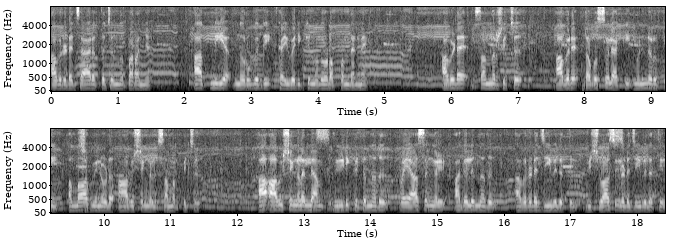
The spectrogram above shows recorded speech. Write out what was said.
അവരുടെ ചാരത്ത് ചെന്ന് പറഞ്ഞ് ആത്മീയ നിർവൃതി കൈവരിക്കുന്നതോടൊപ്പം തന്നെ അവിടെ സന്ദർശിച്ച് അവരെ തപസ്സിലാക്കി മുൻനിർത്തി അള്ളാഹുവിനോട് ആവശ്യങ്ങൾ സമർപ്പിച്ച് ആ ആവശ്യങ്ങളെല്ലാം വീടിക്കിട്ടുന്നത് പ്രയാസങ്ങൾ അകലുന്നത് അവരുടെ ജീവിതത്തിൽ വിശ്വാസികളുടെ ജീവിതത്തിൽ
